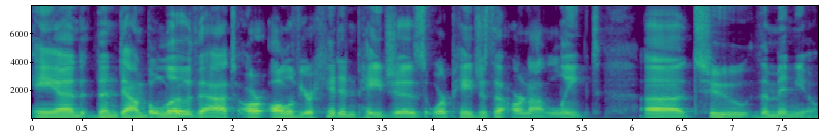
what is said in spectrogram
And then down below that are all of your hidden pages or pages that are not linked uh, to the menu.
